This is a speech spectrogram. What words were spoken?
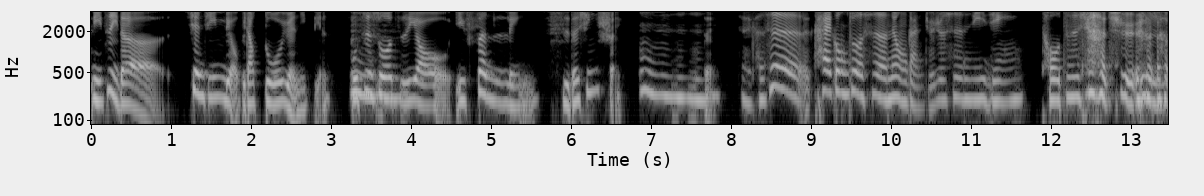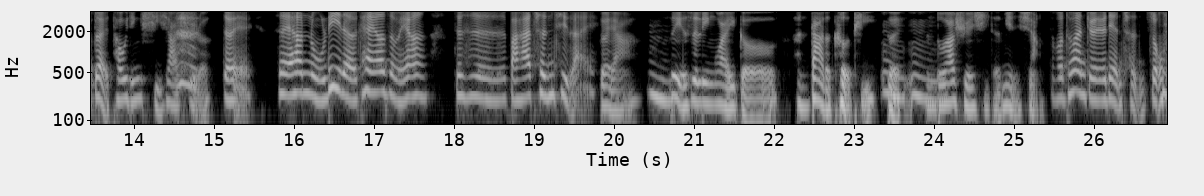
你自己的现金流比较多元一点，不是说只有一份领死的薪水。嗯嗯嗯嗯，对对。可是开工作室的那种感觉，就是你已经投资下去了，嗯，对，头已经洗下去了。对，所以要努力的看要怎么样，就是把它撑起来。对呀，嗯，这也是另外一个。很大的课题，对，嗯嗯、很多要学习的面向。怎么突然觉得有点沉重？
